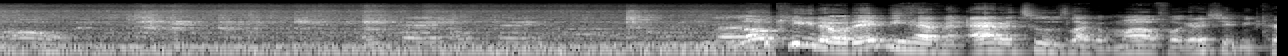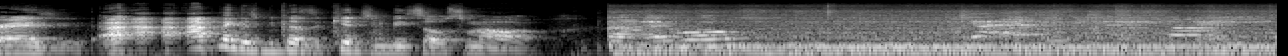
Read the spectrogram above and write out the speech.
Oh. Okay, okay. You guys- Low key though, they be having attitudes like a motherfucker. That shit be crazy. I, I I think it's because the kitchen be so small. got egg rolls? Oh,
